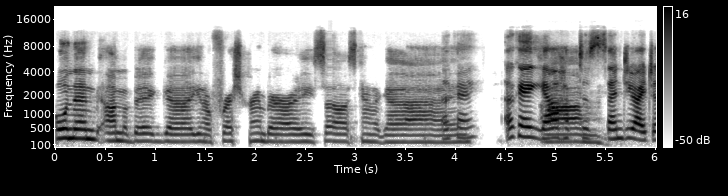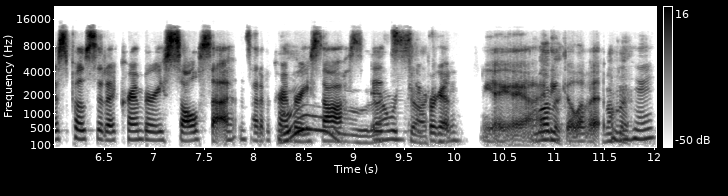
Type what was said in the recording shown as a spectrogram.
Oh, and then I'm a big, uh, you know, fresh cranberry sauce kind of guy. Okay. Okay, yeah, I'll have to um, send you. I just posted a cranberry salsa instead of a cranberry ooh, sauce. It's super good. Yeah, yeah, yeah. Love I think it. you'll love it. Love mm-hmm. it.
